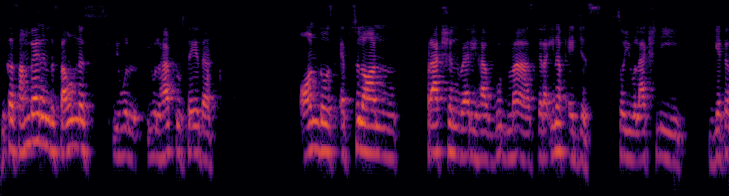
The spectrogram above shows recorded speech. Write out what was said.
because somewhere in the soundness you will you will have to say that on those epsilon fraction where you have good mass, there are enough edges, so you will actually get a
